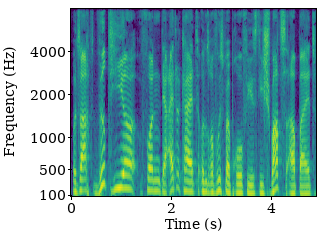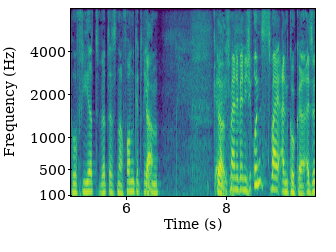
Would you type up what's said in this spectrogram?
Und sagt, wird hier von der Eitelkeit unserer Fußballprofis die Schwarzarbeit hofiert, wird das nach vorn getrieben? Ja. Ich meine, wenn ich uns zwei angucke, also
